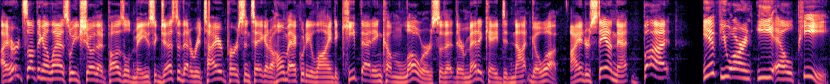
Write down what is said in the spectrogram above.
I heard something on last week's show that puzzled me. You suggested that a retired person take out a home equity line to keep that income lower so that their Medicaid did not go up. I understand that, but if you are an ELP,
